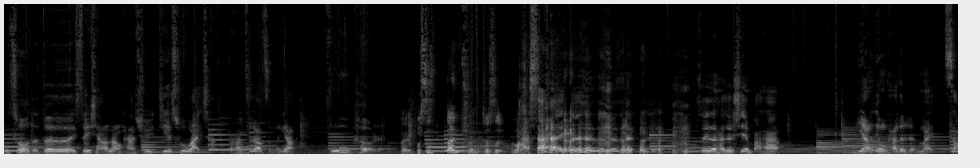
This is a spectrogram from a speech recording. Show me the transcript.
不错的，对对对，所以想要让他去接触外场，让他知道怎么样服务客人。对，不是单纯就是拉赛，对对对对对。所以呢，他就先把他一样用他的人脉找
